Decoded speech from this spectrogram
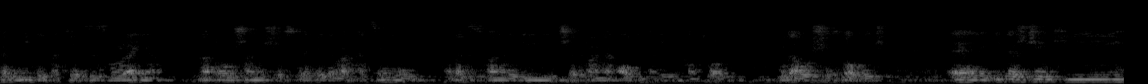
permity, takie zezwolenia na poruszanie się w strefie demarkacyjnej na tak zwanej linii przerwania ognia, linii kontroli udało się zdobyć. E, I też dzięki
